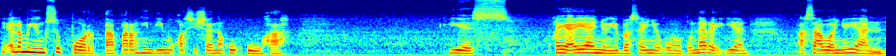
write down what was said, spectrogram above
eh, alam mo yung suporta, parang hindi mo kasi siya nakukuha. Yes. Kaya ayan, yung iba sa inyo, kung kunwari, yan, asawa nyo yan,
